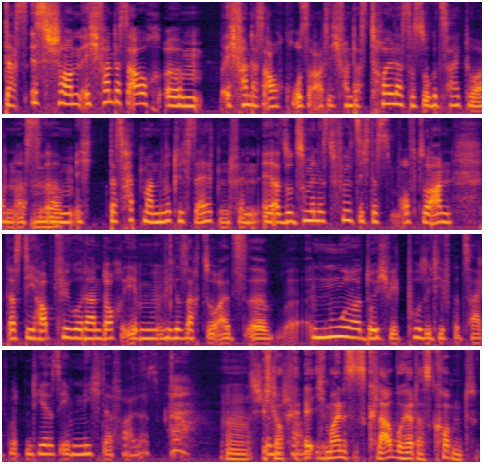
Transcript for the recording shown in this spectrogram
das ist schon, ich fand das auch, ähm, ich fand das auch großartig. Ich fand das toll, dass das so gezeigt worden ist. Mhm. Ähm, ich, das hat man wirklich selten, finde Also zumindest fühlt sich das oft so an, dass die Hauptfigur dann doch eben, wie gesagt, so als äh, nur durchweg positiv gezeigt wird und hier das eben nicht der Fall ist. Ich glaube, ich meine, es ist klar, woher das kommt.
